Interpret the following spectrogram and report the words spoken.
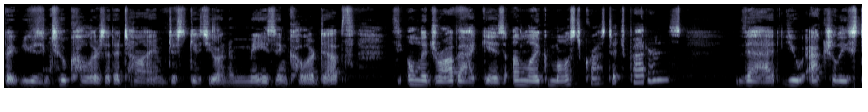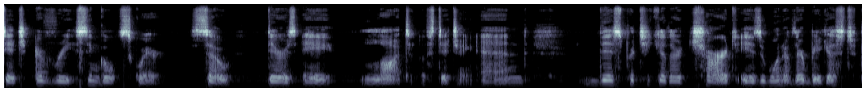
but using two colors at a time just gives you an amazing color depth. The only drawback is, unlike most cross stitch patterns, that you actually stitch every single square. So there's a lot of stitching, and this particular chart is one of their biggest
